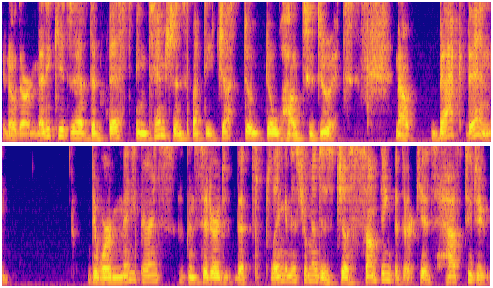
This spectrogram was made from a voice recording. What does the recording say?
You know, there are many kids who have the best intentions, but they just don't know how to do it. Now, back then, there were many parents who considered that playing an instrument is just something that their kids have to do.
